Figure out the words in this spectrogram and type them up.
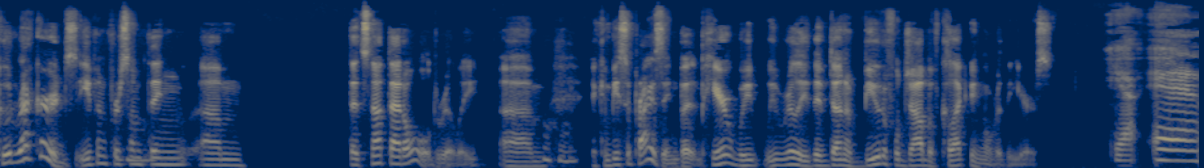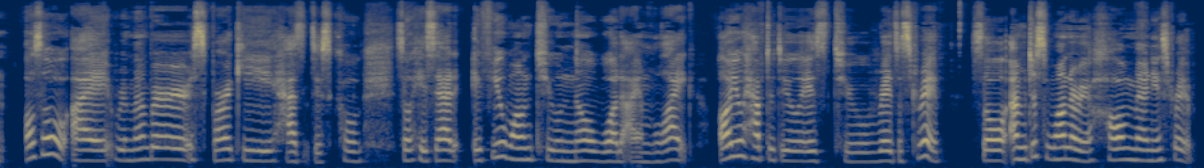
good records, even for Mhm. something um, that's not that old, really. Um, Mm-hmm. it can be surprising, but here we we really they've done a beautiful job of collecting over the years. Yeah, and also I remember Sparky has this quote. So he said, if you want to know what I'm like, all you have to do is to read the strip. So I'm just wondering how many strip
